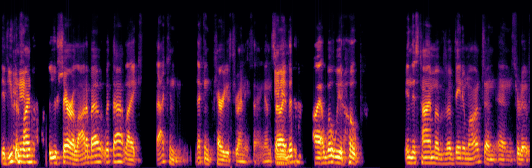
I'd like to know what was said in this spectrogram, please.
If you can find you share a lot about with that like that can that can carry you through anything. And so I, this, I, what we'd hope in this time of, of denouement and and sort of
